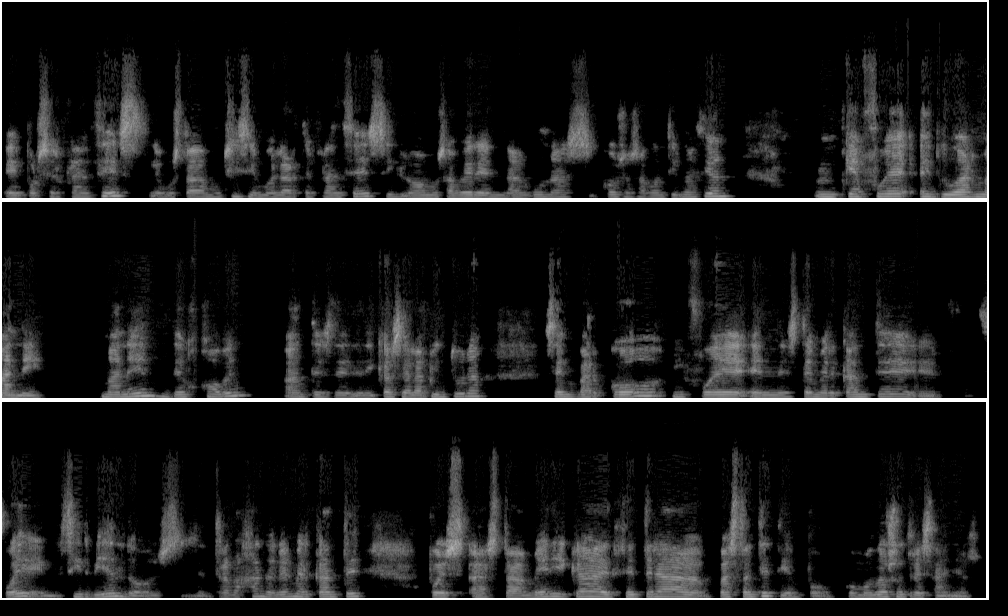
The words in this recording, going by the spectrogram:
eh, por ser francés, le gustaba muchísimo el arte francés y lo vamos a ver en algunas cosas a continuación, mm, que fue Edouard Manet. Manet, de joven, antes de dedicarse a la pintura, se embarcó y fue en este mercante, fue sirviendo, trabajando en el mercante, pues hasta América, etcétera, bastante tiempo, como dos o tres años.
